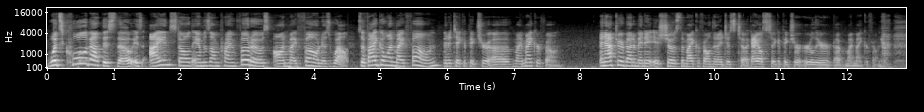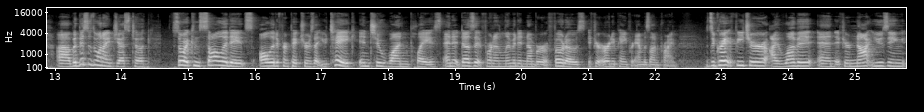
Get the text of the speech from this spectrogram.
What's cool about this though is I installed Amazon Prime Photos on my phone as well. So if I go on my phone, I'm going to take a picture of my microphone. And after about a minute, it shows the microphone that I just took. I also took a picture earlier of my microphone. Uh, but this is the one I just took. So it consolidates all the different pictures that you take into one place, and it does it for an unlimited number of photos if you're already paying for Amazon Prime. It's a great feature. I love it. And if you're not using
